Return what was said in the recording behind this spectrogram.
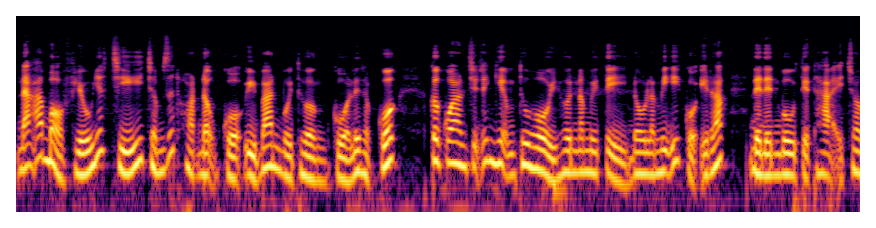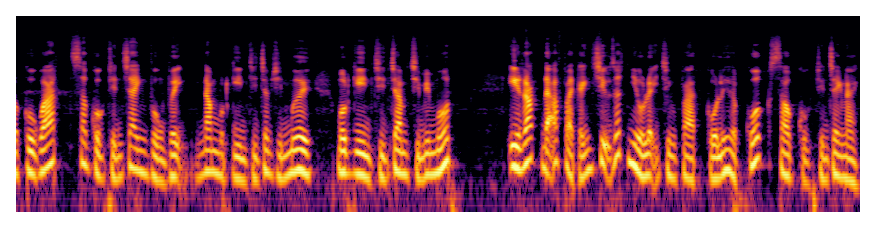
đã bỏ phiếu nhất trí chấm dứt hoạt động của Ủy ban bồi thường của Liên Hợp Quốc, cơ quan chịu trách nhiệm thu hồi hơn 50 tỷ đô la Mỹ của Iraq để đền bù thiệt hại cho Kuwait sau cuộc chiến tranh vùng vịnh năm 1990-1991. Iraq đã phải gánh chịu rất nhiều lệnh trừng phạt của Liên Hợp Quốc sau cuộc chiến tranh này.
